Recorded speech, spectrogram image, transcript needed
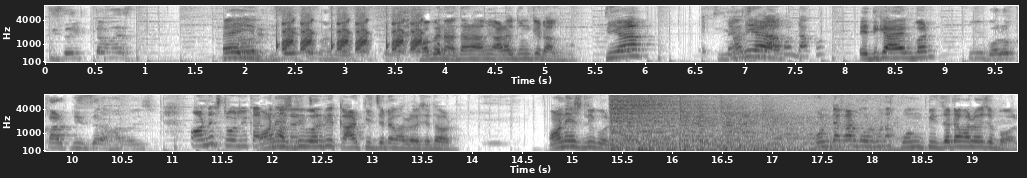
তিসাদিটা মানে এই তিসাদিটা ভালো হবে না দাঁড়া আমি আরেকজনকে ডাকবো প্রিয়া আচ্ছা, প্রিয়া ডাকো ডাকো এদিকে আয় একবার তুমি বলো কার পিৎজাটা ভালো হয়েছে? অনেস্ট বলবি কারটা অনেস্টলি বলবি কার পিৎজাটা ভালো হয়েছে ধর। অনেস্টলি বলবি। কোনটা কার বলব না কোন পিৎজাটা ভালো হয়েছে বল।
